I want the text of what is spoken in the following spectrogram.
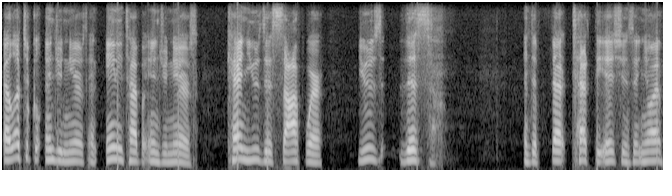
electrical engineers and any type of engineers can use this software, use this and detect the issues. And you know what?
